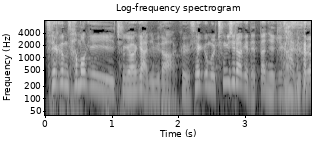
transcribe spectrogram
세금 3억이 중요한 게 아닙니다. 그 세금을 충실하게 냈다는 얘기가 아니고요.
